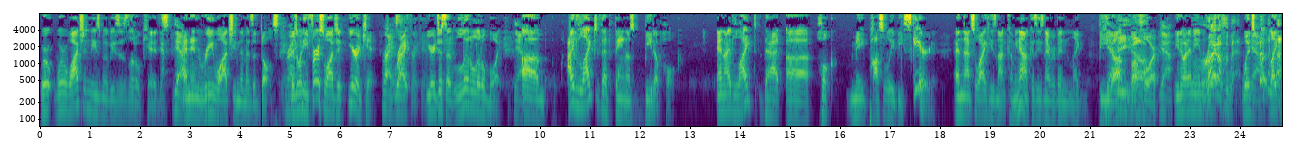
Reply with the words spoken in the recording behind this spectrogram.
we're we're watching these movies as little kids, Yeah. and then rewatching them as adults. Because Right. when you first watch it, you're a kid, Right. Right, Freaking. you're just a little little boy. Yeah. Um, I liked that Thanos beat up Hulk, and I liked that uh, Hulk may possibly be scared, and that's why he's not coming out because he's never been like beat Yeah. up Beat up. before. Yeah. you know what I mean? Right off the bat. Which, Yeah. uh, like,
